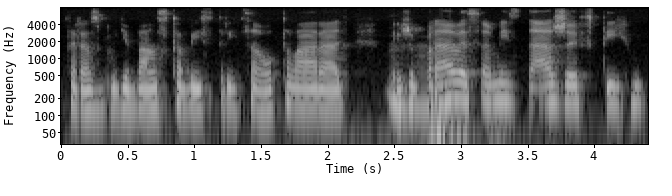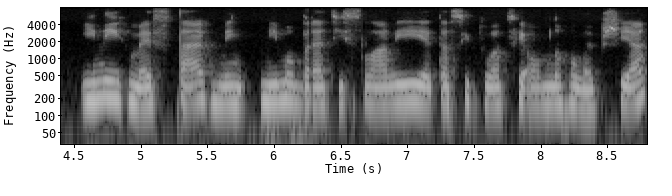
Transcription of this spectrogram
teraz bude Banská Bystrica otvárať. Takže uh-huh. práve sa mi zdá, že v tých iných mestách mimo Bratislavy je tá situácia o mnoho lepšia.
